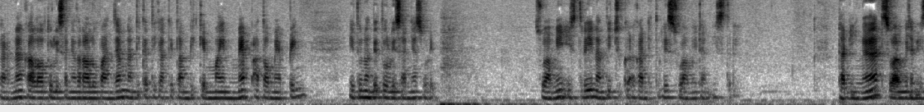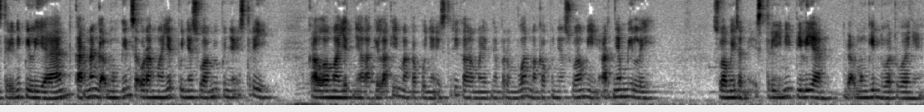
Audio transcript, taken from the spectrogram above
Karena kalau tulisannya terlalu panjang nanti ketika kita bikin mind map atau mapping itu nanti tulisannya sulit. Suami istri nanti juga akan ditulis suami dan istri dan ingat suami dan istri ini pilihan karena nggak mungkin seorang mayat punya suami punya istri. Kalau mayatnya laki-laki maka punya istri. Kalau mayatnya perempuan maka punya suami. Artinya milih. Suami dan istri ini pilihan nggak mungkin dua-duanya.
